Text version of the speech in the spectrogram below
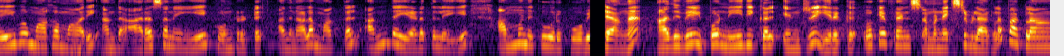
தெய்வமாக மாறி அந்த அரசனையே கொன்றுட்டு அதனால் மக்கள் அந்த இடத்துலையே அம்மனுக்கு ஒரு கோவிட்டாங்க அதுவே இப்போ நீதிக்கல் என்று இருக்குது ஓகே ஃப்ரெண்ட்ஸ் நம்ம நெக்ஸ்ட் விழாவில் பார்க்கலாம்.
